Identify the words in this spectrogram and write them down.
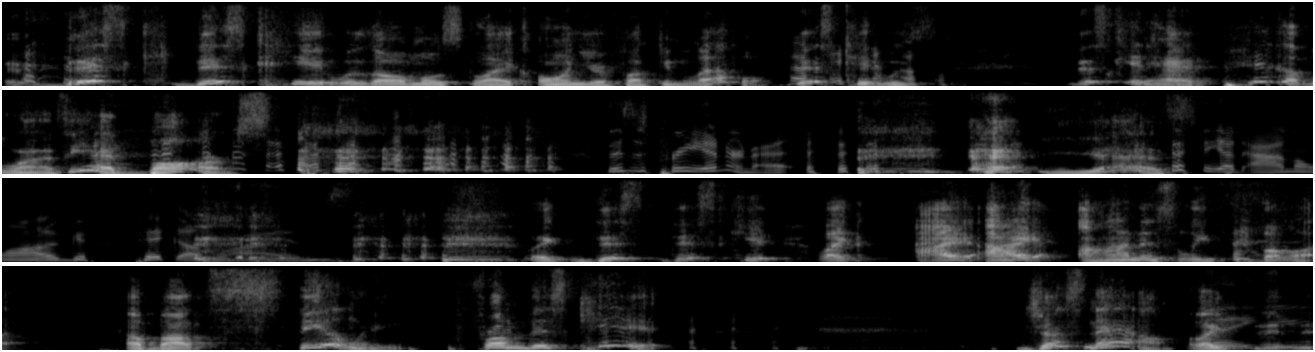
this this kid was almost like on your fucking level. This kid was this kid had pickup lines. He had bars. this is pre-internet. yes. he had analog pickup lines. like this this kid like I I honestly thought about stealing from this kid just now. Like you,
